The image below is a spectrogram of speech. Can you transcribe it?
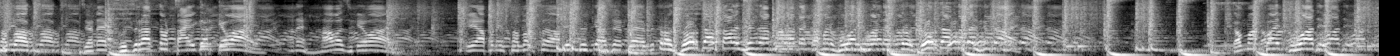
સમક્ષ જેને ગુજરાતનો ટાઈગર કહેવાય અને હાવજ કહેવાય, એ આપણી સમક્ષ આવી ચૂક્યા છે. એટલે મિત્રો, જોરદાર તાળી થઈ જાય આપણા માટે કમર ભુવાજી માટે. મિત્રો, જોરદાર તાળી થઈ જાય. કમરભાઈ ભુવાજી.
